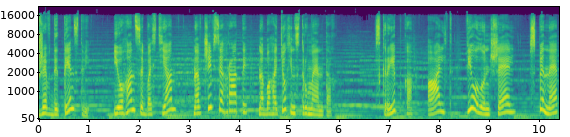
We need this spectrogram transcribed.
Вже в дитинстві Іоганн Себастьян навчився грати на багатьох інструментах: скрипка, альт, віолончель, спинет,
